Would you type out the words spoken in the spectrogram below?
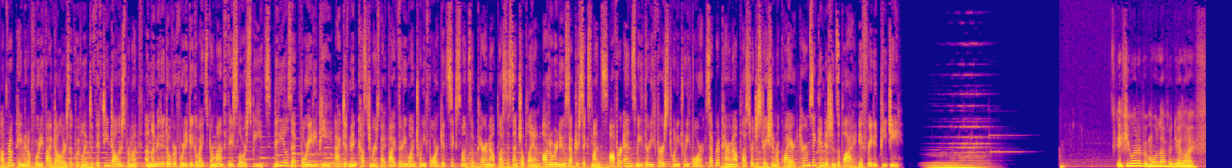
Upfront payment of $45 equivalent to $15 per month. Unlimited over 40 gigabytes per month. Face lower speeds. Videos at 480p. Active Mint customers by 531.24 get six months of Paramount Plus Essential Plan. Auto renews after six months. Offer ends May 31st, 2024. Separate Paramount Plus registration required. Terms and conditions apply if rated PG. If you want a bit more love in your life,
